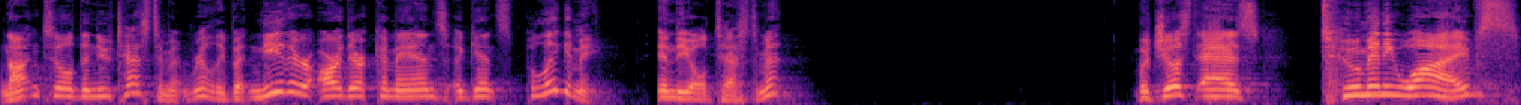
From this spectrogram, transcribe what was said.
Not until the New Testament, really. But neither are there commands against polygamy in the Old Testament. But just as too many wives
